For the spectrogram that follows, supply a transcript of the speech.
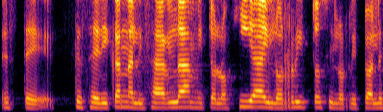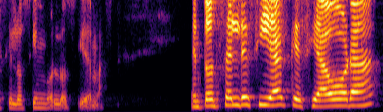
este, que se dedica a analizar la mitología y los ritos y los rituales y los símbolos y demás. Entonces él decía que si ahora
